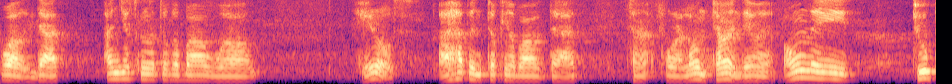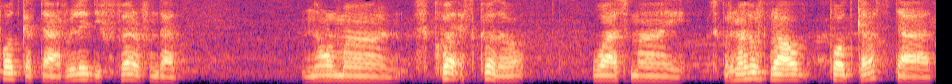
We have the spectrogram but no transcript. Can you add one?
well in that I'm just gonna talk about well heroes. I have been talking about that for a long time. There were only two podcasts that really differ from that normal schedule was my Super Smash Bros. podcast that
